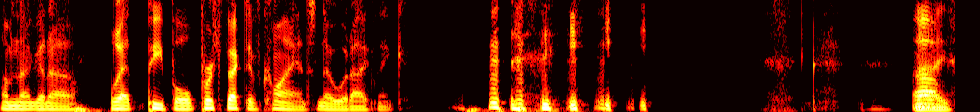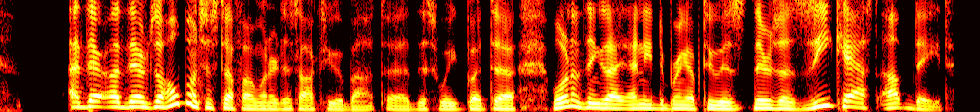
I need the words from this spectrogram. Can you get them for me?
I'm not gonna let people, prospective clients, know what I think. Uh, Nice. Uh, there, uh, there's a whole bunch of stuff I wanted to talk to you about uh, this week, but uh, one of the things I, I need to bring up too is there's a Zcast update.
